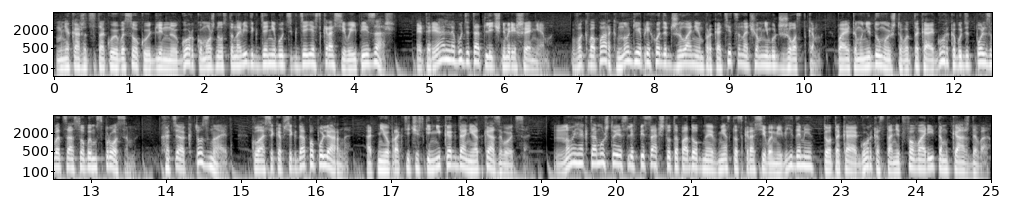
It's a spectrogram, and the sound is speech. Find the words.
Мне кажется, такую высокую длинную горку можно установить где-нибудь, где есть красивый пейзаж. Это реально будет отличным решением. В аквапарк многие приходят с желанием прокатиться на чем-нибудь жестком, поэтому не думаю, что вот такая горка будет пользоваться особым спросом. Хотя, кто знает, классика всегда популярна, от нее практически никогда не отказываются. Но я к тому, что если вписать что-то подобное вместо с красивыми видами, то такая горка станет фаворитом каждого.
